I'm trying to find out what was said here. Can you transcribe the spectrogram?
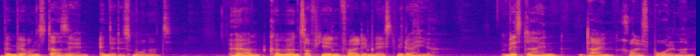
wenn wir uns da sehen Ende des Monats. Hören können wir uns auf jeden Fall demnächst wieder hier. Bis dahin, dein Rolf Bohlmann.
